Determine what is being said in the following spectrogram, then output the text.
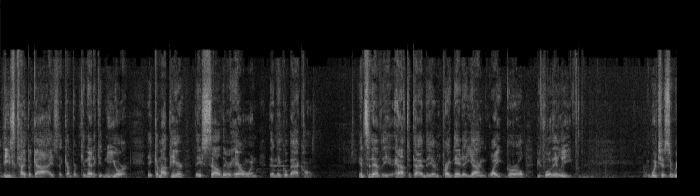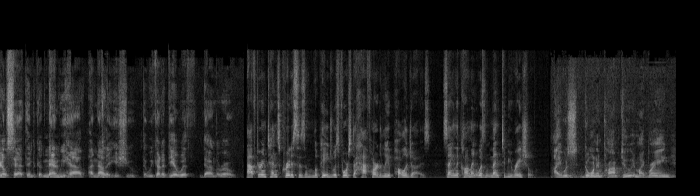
these type of guys that come from Connecticut, New York. They come up here, they sell their heroin, then they go back home. Incidentally, half the time they impregnate a young white girl before they leave, which is a real sad thing because then we have another issue that we got to deal with down the road. After intense criticism, LePage was forced to half-heartedly apologize, saying the comment wasn't meant to be racial. I was going impromptu and my brain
